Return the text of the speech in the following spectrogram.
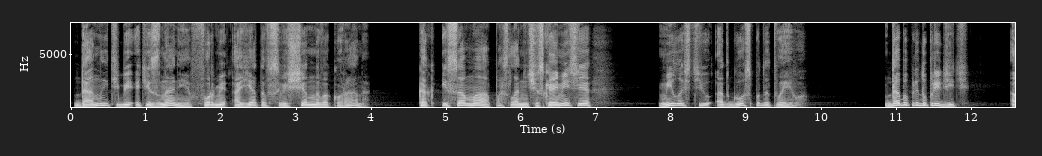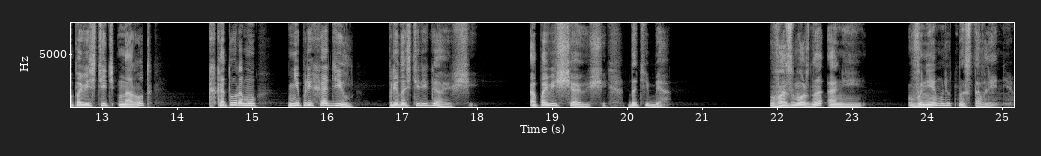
даны тебе эти знания в форме аятов священного Корана, как и сама посланническая миссия, милостью от Господа твоего, дабы предупредить, оповестить народ, к которому не приходил предостерегающий, оповещающий до тебя. Возможно, они внемлют наставлением.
